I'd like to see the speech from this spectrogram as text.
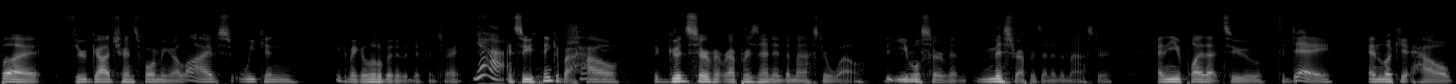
but through God transforming our lives we can we can make a little bit of a difference right Yeah. and so you think about Sure. how the good servant represented the master well, the Mhm. evil servant misrepresented the master. And then you apply that to today and look at how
